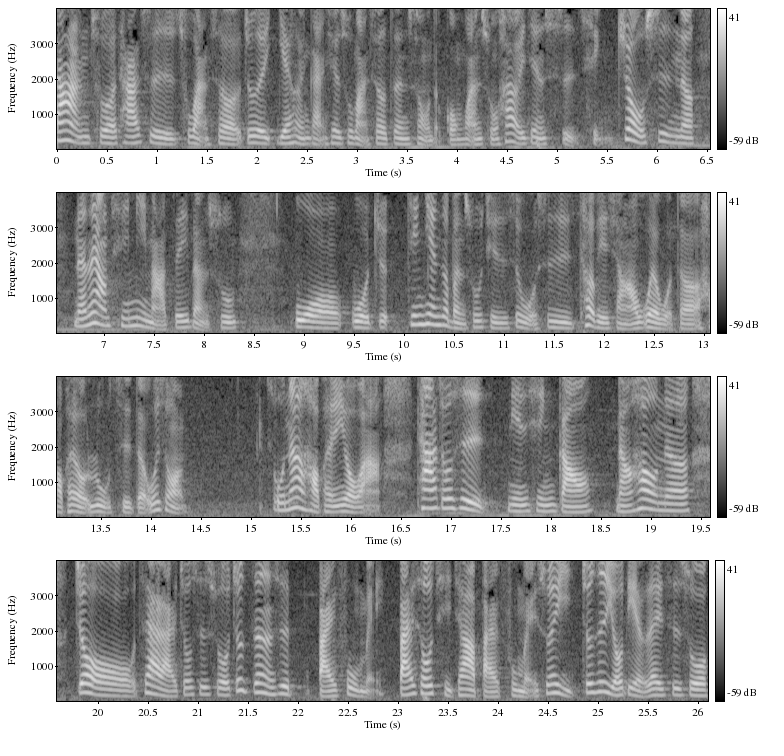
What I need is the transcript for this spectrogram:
当然除了他是出版社，就是也很感谢出版社赠送的公关书。还有一件事情就是呢，《能量期密码》。这一本书，我我觉今天这本书其实是我是特别想要为我的好朋友录制的。为什么？我那个好朋友啊，他就是年薪高，然后呢，就再来就是说，就真的是白富美，白手起家的白富美，所以就是有点类似说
